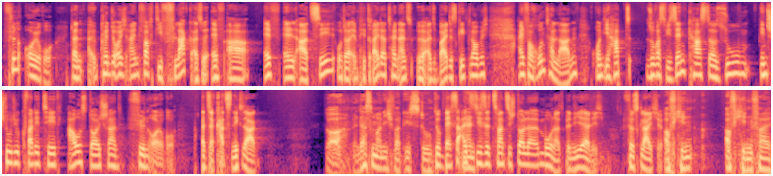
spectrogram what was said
für einen Euro. Dann äh, könnt ihr euch einfach die FLAC, also FA, FLAC oder MP3-Dateien, eins- äh, also beides geht, glaube ich, einfach runterladen und ihr habt sowas wie Zencaster, Zoom in Studio-Qualität aus Deutschland für einen Euro. Also da kannst du nichts sagen. So, wenn das mal nicht was ist, du. So besser als Nein. diese 20 Dollar im Monat, bin ich ehrlich. Fürs Gleiche. Auf jeden, auf jeden Fall.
